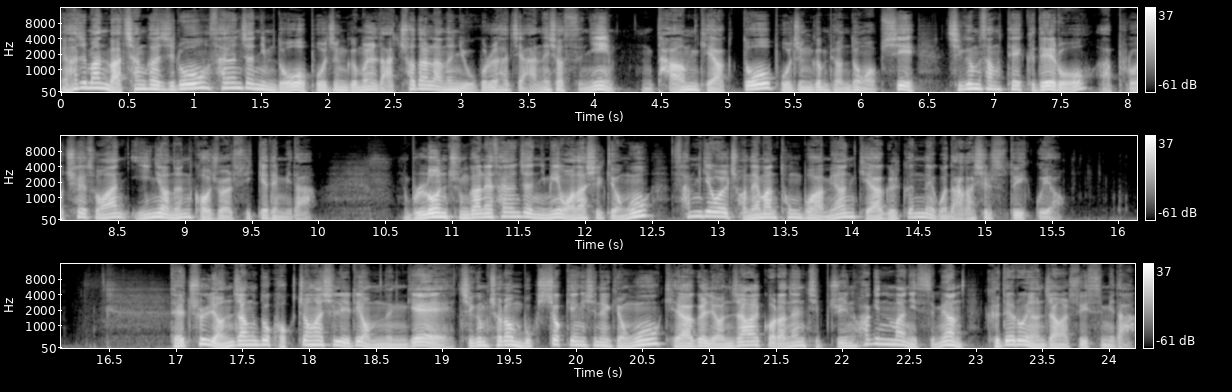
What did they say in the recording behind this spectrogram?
예, 하지만 마찬가지로 사연자님도 보증금을 낮춰달라는 요구를 하지 않으셨으니 다음 계약도 보증금 변동 없이 지금 상태 그대로 앞으로 최소한 2년은 거주할 수 있게 됩니다. 물론 중간에 사연자님이 원하실 경우 3개월 전에만 통보하면 계약을 끝내고 나가실 수도 있고요. 대출 연장도 걱정하실 일이 없는 게 지금처럼 묵시적 갱신의 경우 계약을 연장할 거라는 집주인 확인만 있으면 그대로 연장할 수 있습니다.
